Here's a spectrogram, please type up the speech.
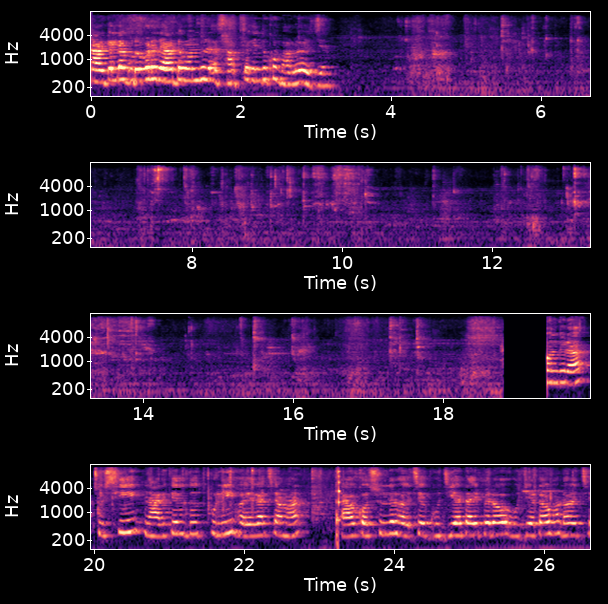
নারকেলটা গুঁড়ো করে দেওয়াতে বন্ধুরা স্বাদটা কিন্তু খুব ভালো হয়েছে। বন্ধুরা চুষি নারকেল দুধ পুলি হয়ে গেছে আমার। আর কত সুন্দর হয়েছে। গুজিয়া টাইপেরও গুজিয়াটাও ভালো হয়েছে।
